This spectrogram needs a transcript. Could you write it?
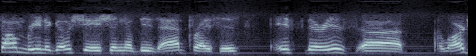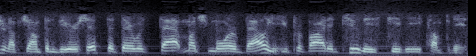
some renegotiation of these ad prices if there is uh, a large enough jump in viewership that there was that much more value provided to these TV companies.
